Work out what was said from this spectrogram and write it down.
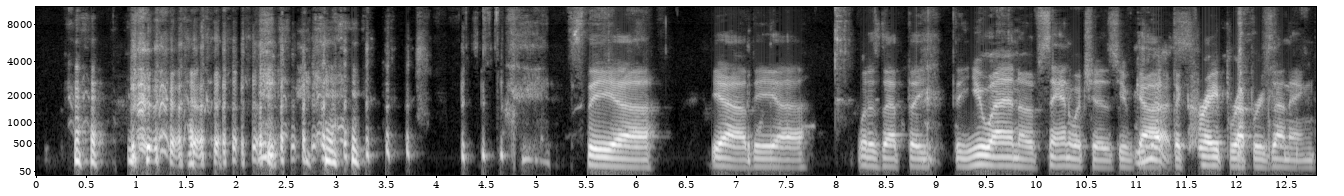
it's the uh yeah, the uh what is that? The the UN of sandwiches. You've got yes. the crepe representing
